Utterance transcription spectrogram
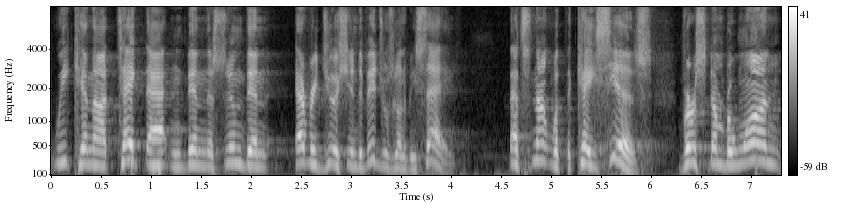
we cannot take that and then assume then every Jewish individual is going to be saved. That's not what the case is. Verse number 1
